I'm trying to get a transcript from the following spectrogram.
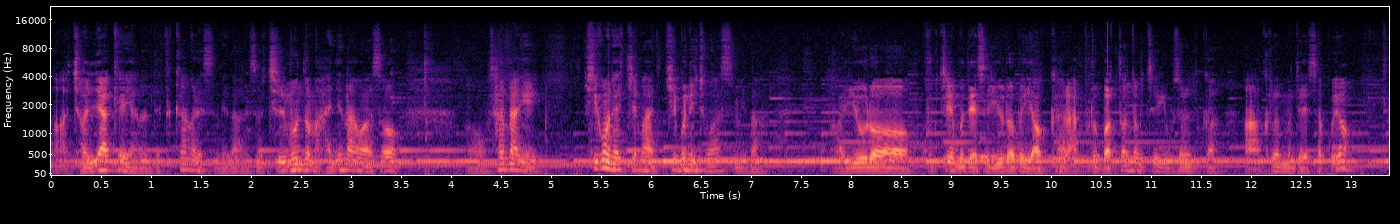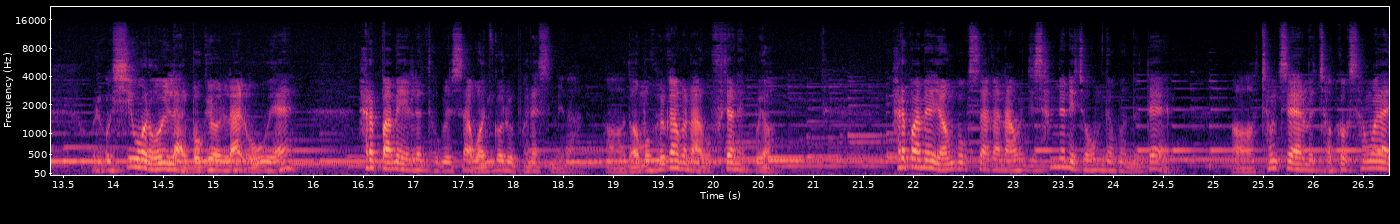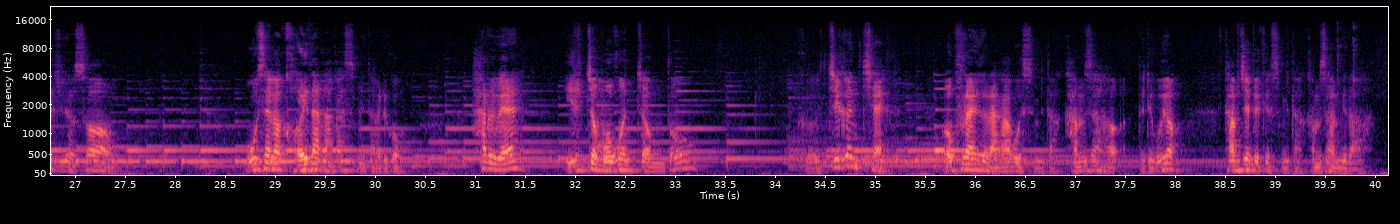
어, 전략회의 하는데 특강을 했습니다. 그래서 질문도 많이 나와서 어, 상당히 피곤했지만 기분이 좋았습니다. 어, 유럽 국제 무대에서 유럽의 역할 앞으로 어떤 정책이 우선을 둘까 아, 그런 문제 있었고요. 그리고 10월 5일 날 목요일 날 오후에 하룻밤에 읽는 독일사 원고를 보냈습니다. 어, 너무 홀가분 하고 후련했고요. 하룻밤에 영국사가 나온 지 3년이 조금 넘었는데 어, 청취자 여러분 적극 성원해 주셔서 5세가 거의 다 나갔습니다. 그리고 하루에 1.5권 정도 그 찍은 책 오프라인에서 나가고 있습니다. 감사드리고요. 다음 주에 뵙겠습니다. 감사합니다.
